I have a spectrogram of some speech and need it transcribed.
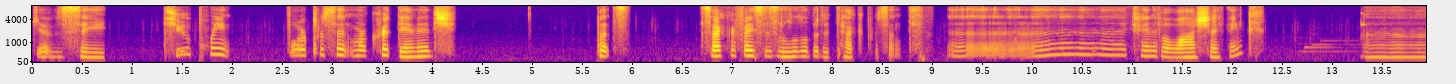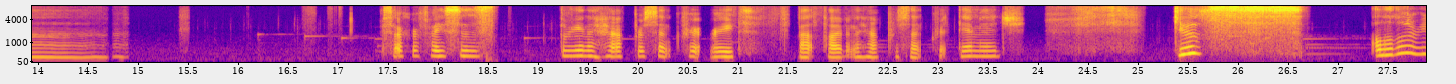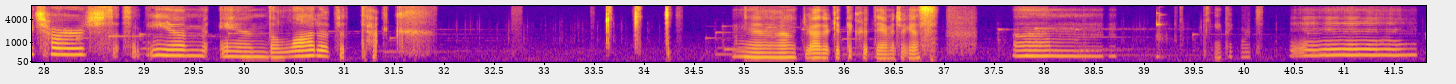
gives a 2.4% more crit damage, but sacrifices a little bit of attack percent. Uh, kind of a wash, I think. Uh, sacrifices 3.5% crit rate, about 5.5% crit damage. Gives a little recharge, some EM, and a lot of attack. Yeah, I'd rather get the crit damage, I guess. Um, anything more? to-.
